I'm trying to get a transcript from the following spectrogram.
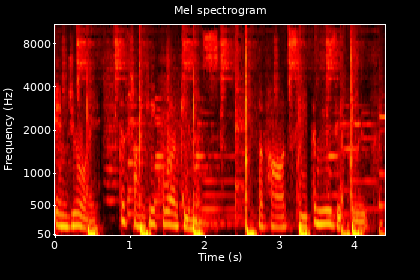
Enjoy the funky quirkiness of Hard Sleeper Music Group.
